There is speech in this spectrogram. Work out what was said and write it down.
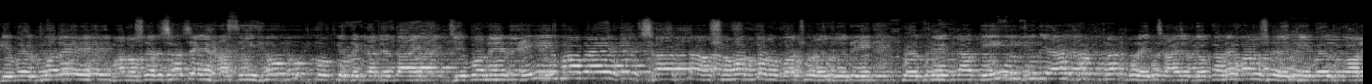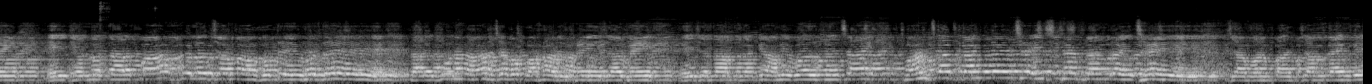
গিবত করে, মানুষের সাথে হাসি হোক কেটে কেটে দেয় জীবনের এইভাবে সাতটা সত্তর বছর যদি প্রত্যেকটা দিন যদি চায়ের দোকানে মানুষের নিবেদ করে, এই জন্য তার পাপ গুলো জমা হতে হতে তার গুণার যেন পাহাড় হয়ে যাবে। এই জন্য আপনাকে আমি বলতে চাই, পঞ্জাব ব্যাংক রয়েছে স্টেট ব্যাংক রয়েছে। যেমন পাঞ্জাব ব্যাংকে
